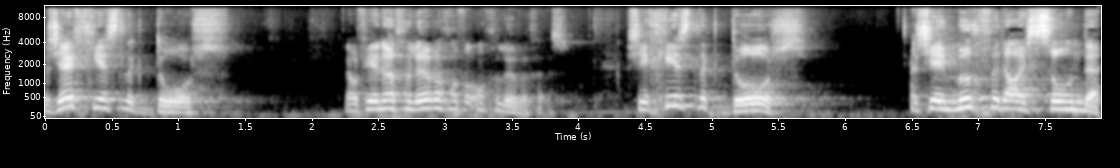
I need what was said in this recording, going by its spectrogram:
As jy geestelik dors, nou of jy nou gelowig of ongelowig is, as jy geestelik dors, As jy moeg vir daai sonde,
